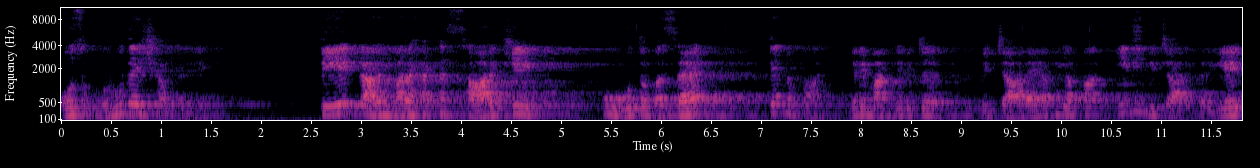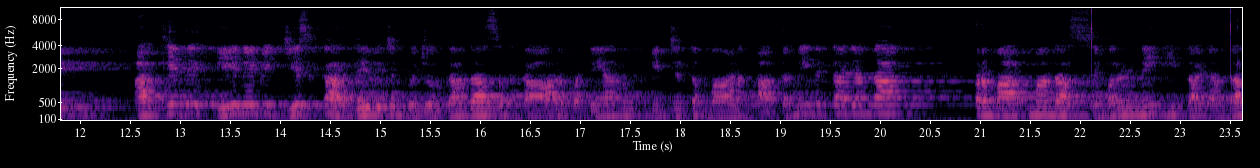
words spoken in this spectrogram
ਉਸ ਗੁਰੂ ਦੇ ਸ਼ਬਦ ਨੇ, ਤੇ ਘਰ ਮਰਹਟ ਸਾਰਖੇ, ਭੂਤ ਵਸੈ, ਤਿੰਨ ਮਾਹੀ। ਮੇਰੇ ਮਨ ਦੇ ਵਿੱਚ ਵਿਚਾਰ ਆਇਆ ਵੀ ਆਪਾਂ ਇਹਦੀ ਵਿਚਾਰ ਕਰੀਏ ਅਰਥੇ ਤੇ ਇਹ ਨੇ ਵੀ ਜਿਸ ਘਰ ਦੇ ਵਿੱਚ ਬਜ਼ੁਰਗਾਂ ਦਾ ਸਤਕਾਰ ਵੱਡਿਆਂ ਨੂੰ ਇੱਜ਼ਤ ਮਾਣ ਆਦਰ ਨਹੀਂ ਦਿੱਤਾ ਜਾਂਦਾ, ਪਰਮਾਤਮਾ ਦਾ ਸਿਮਰਨ ਨਹੀਂ ਕੀਤਾ ਜਾਂਦਾ,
